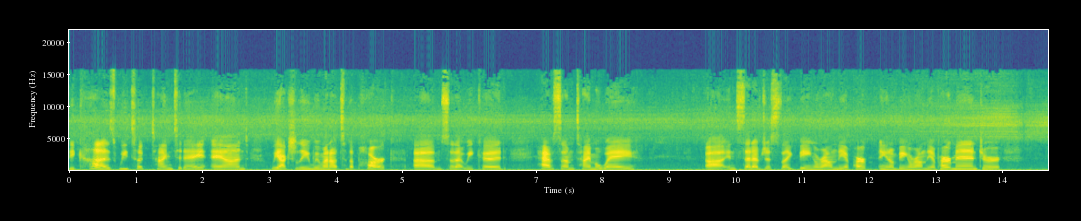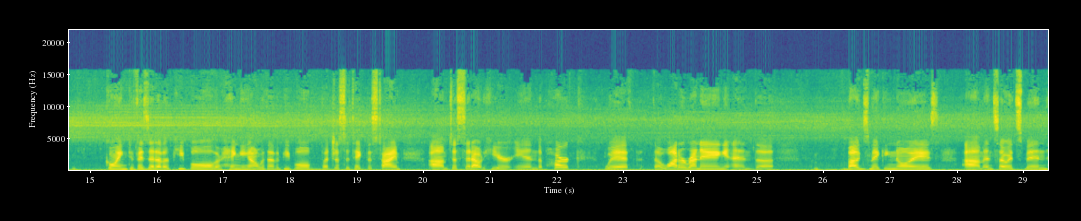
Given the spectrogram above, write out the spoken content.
because we took time today and we actually we went out to the park um, so that we could have some time away uh, instead of just like being around the apart you know being around the apartment or going to visit other people or hanging out with other people but just to take this time um, to sit out here in the park with the water running and the bugs making noise. Um, and so it's been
